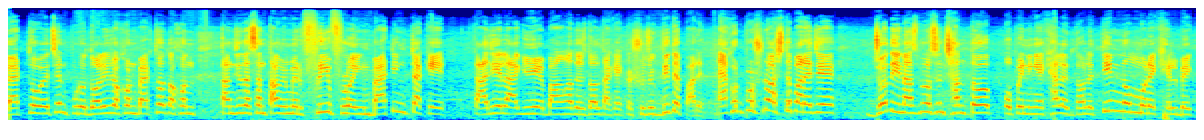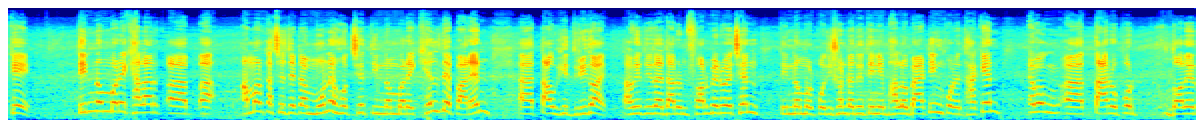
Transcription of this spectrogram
ব্যর্থ হয়েছেন। পুরো দলই যখন ব্যর্থ, তখন তানজিদ হাসান তামিমের ফ্রি ফ্লোয়িং ব্যাটিংটাকে কাজে লাগিয়ে বাংলাদেশ দল তাকে একটা সুযোগ দিতে পারে। এখন প্রশ্ন আসতে পারে যে, যদি নাজমুল হোসেন শান্ত ওপেনিংয়ে খেলেন, তাহলে তিন নম্বরে খেলবে কে? তিন নম্বরে খেলার আমার কাছে যেটা মনে হচ্ছে, তিন নম্বরে খেলতে পারেন তাওহিদ হৃদয়। তাওহিদ হৃদয় দারুণ ফর্মে রয়েছেন। তিন নম্বর পজিশনটাতে তিনি ভালো ব্যাটিং করে থাকেন এবং তার উপর দলের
